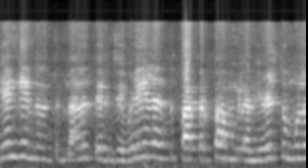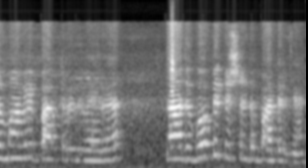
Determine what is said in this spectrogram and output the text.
இயங்கின்றதுனால தெரிஞ்சு. வெளியில இருந்து பாக்குறப்ப அவங்கள அந்த எழுத்து மூலமாவே பாக்குறது வேற. நான் அது கோபிகிருஷ்ணன் பார்த்திருக்கேன்.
